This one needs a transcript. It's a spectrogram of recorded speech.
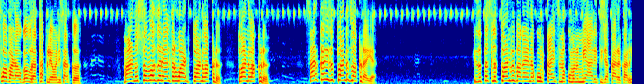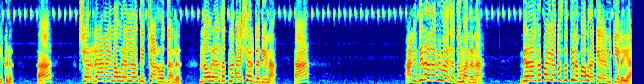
थोबाडाव गौरा थापल्यावानी सारखं माणूस समोर जर आलं तर वाट तोंड वाकडं तोंड वाकडं. सारखं हिचं तोंडच वाकडं या तिचं तसलं तोंड बी बघाय नको काहीच नको म्हणून मी आले तिच्या कारकार इकडं. हा शर्ट नाही नवऱ्याला लावते चार रोज झालं. नवऱ्याला तत्न काय शर्ट देना हा आणि दिराला बी माझ्या जुमानं ना. दिराला तर पहिल्यापासून तिनं बाहुरा केल्याने केलं या.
